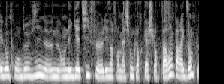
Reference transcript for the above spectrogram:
Et donc on devine euh, en négatif euh, les informations que leur cachent leurs parents par exemple.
